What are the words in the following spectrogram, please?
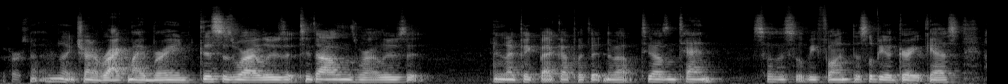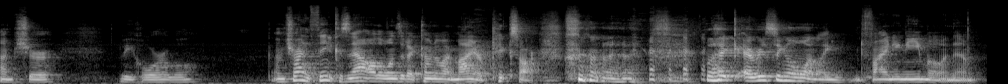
The first one. I'm like trying to rack my brain. This is where I lose it. 2000s where I lose it, and then I pick back up with it in about 2010. So this will be fun. This will be a great guess. I'm sure. It'll be horrible. I'm trying to think because now all the ones that come to my mind are Pixar. like every single one, like Finding Nemo and them.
